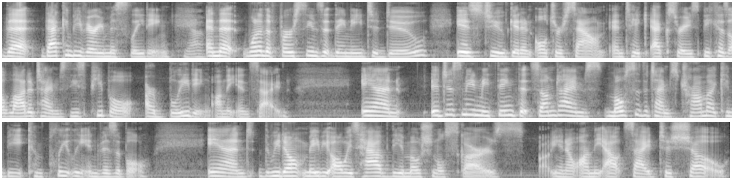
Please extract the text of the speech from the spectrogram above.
that that can be very misleading. Yeah. And that one of the first things that they need to do is to get an ultrasound and take x-rays because a lot of times these people are bleeding on the inside. And it just made me think that sometimes, most of the times, trauma can be completely invisible. And we don't maybe always have the emotional scars, you know, on the outside to show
